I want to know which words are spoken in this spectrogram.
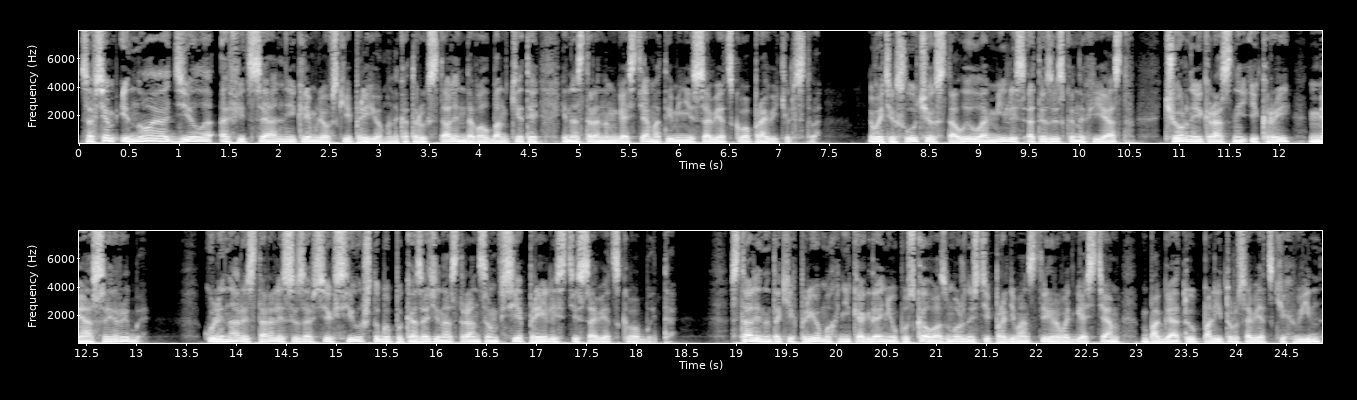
Совсем иное дело официальные кремлевские приемы, на которых Сталин давал банкеты иностранным гостям от имени советского правительства – в этих случаях столы ломились от изысканных яств, черной и красной икры, мяса и рыбы. Кулинары старались изо всех сил, чтобы показать иностранцам все прелести советского быта. Сталин на таких приемах никогда не упускал возможности продемонстрировать гостям богатую палитру советских вин,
